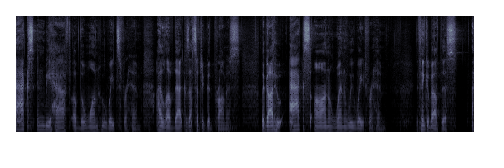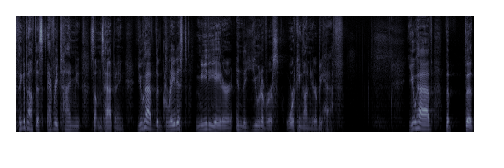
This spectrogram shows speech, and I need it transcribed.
acts in behalf of the one who waits for him." I love that because that's such a good promise. The God who acts on when we wait for him. Think about this. Think about this every time something's happening. You have the greatest mediator in the universe working on your behalf. You have the, the,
